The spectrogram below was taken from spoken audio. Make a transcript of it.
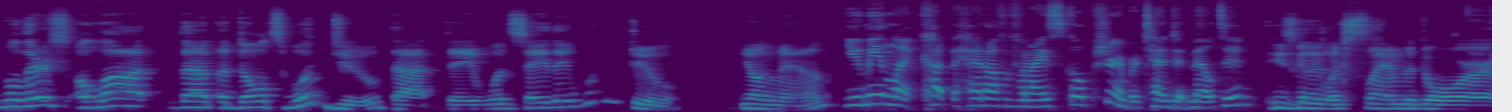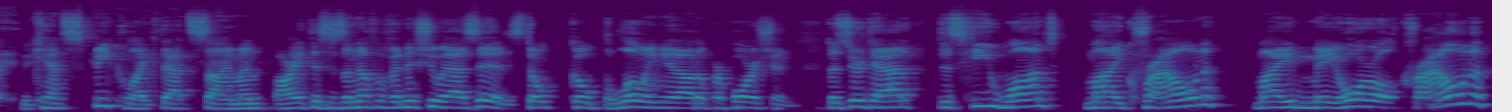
Well, there's a lot that adults would do that they would say they wouldn't do, young man. You mean like cut the head off of an ice sculpture and pretend it melted? He's gonna like slam the door. We can't speak like that, Simon. All right, this is enough of an issue as is. Don't go blowing it out of proportion. Does your dad? Does he want my crown? My mayoral crown?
